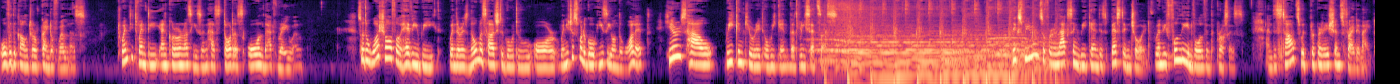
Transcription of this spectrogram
over the counter kind of wellness. 2020 and Corona season has taught us all that very well. So, to wash off a heavy week when there is no massage to go to or when you just want to go easy on the wallet, here's how we can curate a weekend that resets us. The experience of a relaxing weekend is best enjoyed when we fully involve in the process, and this starts with preparations Friday night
